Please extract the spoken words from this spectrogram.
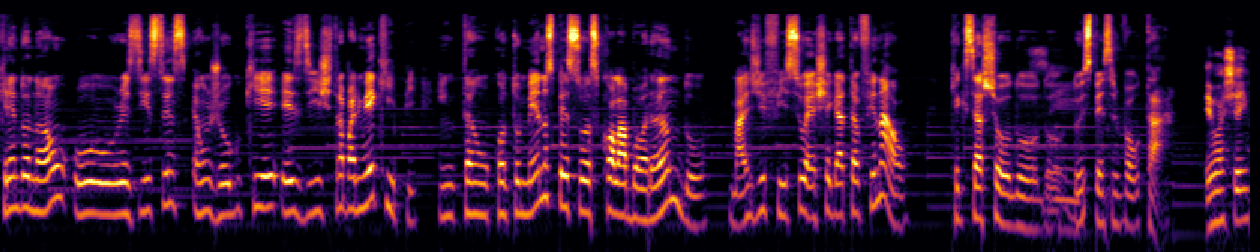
querendo ou não, o Resistance é um jogo que exige trabalho em equipe. Então, quanto menos pessoas colaborando, mais difícil é chegar até o final. O que, que você achou do, do, do Spencer voltar? Eu achei.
